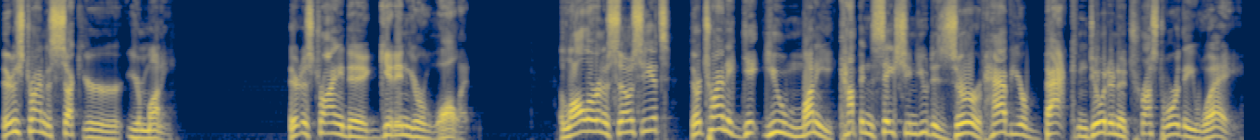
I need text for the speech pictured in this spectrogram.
They're just trying to suck your, your money. They're just trying to get in your wallet. Lawler and Associates, they're trying to get you money, compensation you deserve, have your back, and do it in a trustworthy way.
